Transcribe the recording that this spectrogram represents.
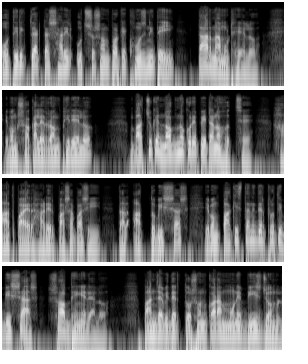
অতিরিক্ত একটা শাড়ির উৎস সম্পর্কে খোঁজ নিতেই তার নাম উঠে এলো এবং সকালের রং ফিরে এলো। বাচ্চুকে নগ্ন করে পেটানো হচ্ছে। হাত, পায়ের হাড়ের পাশাপাশি তার আত্মবিশ্বাস এবং পাকিস্তানিদের প্রতি বিশ্বাস সব ভেঙে গেল। পাঞ্জাবিদের তোষণ করা মনে বিষ জমল।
